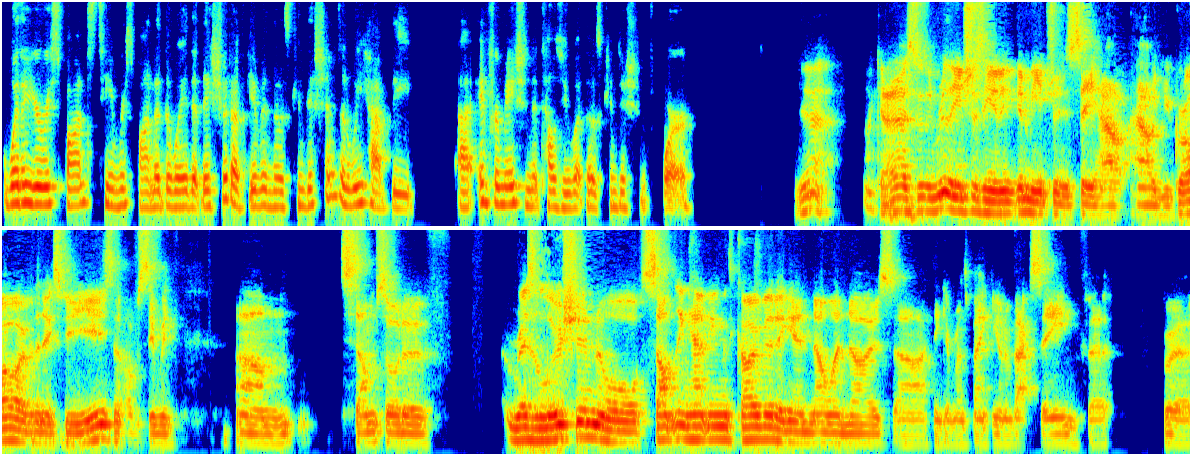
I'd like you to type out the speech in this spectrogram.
whether your response team responded the way that they should have given those conditions, and we have the uh, information that tells you what those conditions were. Yeah, Okay, that's really interesting, and it's going to be interesting to see how how you grow over the next few years. and Obviously, with um, some sort of resolution or something happening with COVID. Again, no one knows. Uh, I think everyone's banking on a vaccine for for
